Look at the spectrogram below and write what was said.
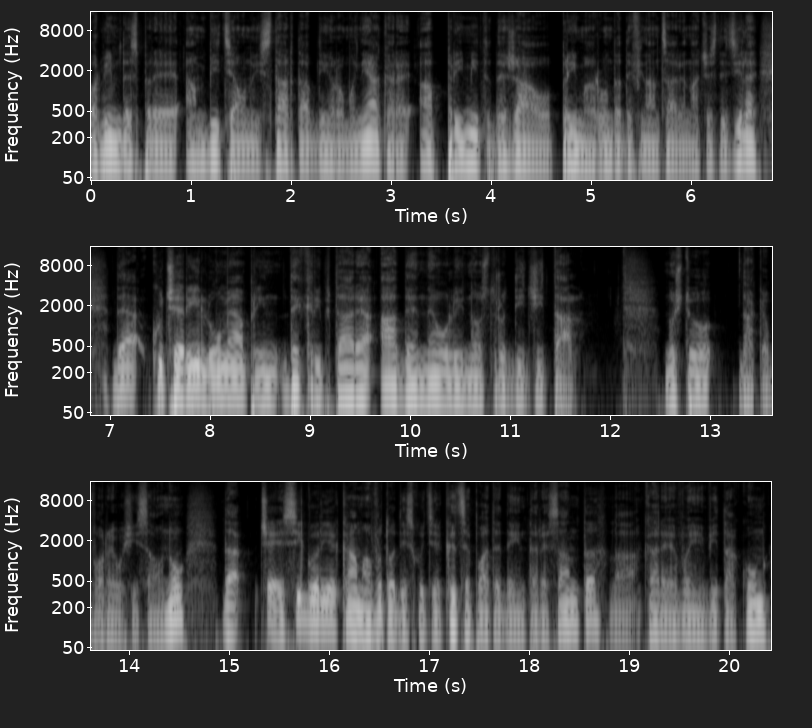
Vorbim despre ambiția unui startup din România care a primit deja o primă rundă de finanțare în aceste zile de a cuceri lumea prin decriptarea ADN-ului nostru digital. Nu știu dacă vor reuși sau nu, dar ce e sigur e că am avut o discuție cât se poate de interesantă, la care vă invit acum,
